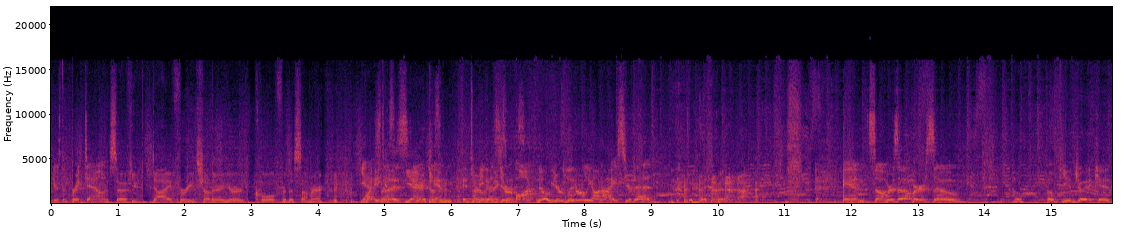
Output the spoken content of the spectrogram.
Here's the breakdown. So if you die for each other, you're cool for the summer. Yeah, Well, it because doesn't- yeah, it doesn't camp- entirely because you're sense. on. No, you're literally on ice. You're dead. and summer's over, so hope, hope you enjoyed it, kids.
